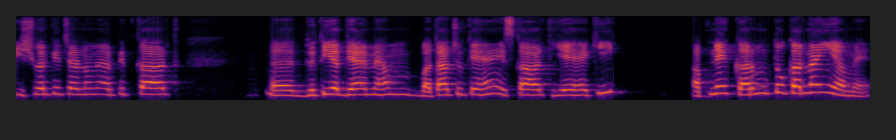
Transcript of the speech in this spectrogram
ईश्वर के चरणों में अर्पित का अर्थ द्वितीय अध्याय में हम बता चुके हैं, इसका अर्थ यह है कि अपने कर्म तो करना ही है हमें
